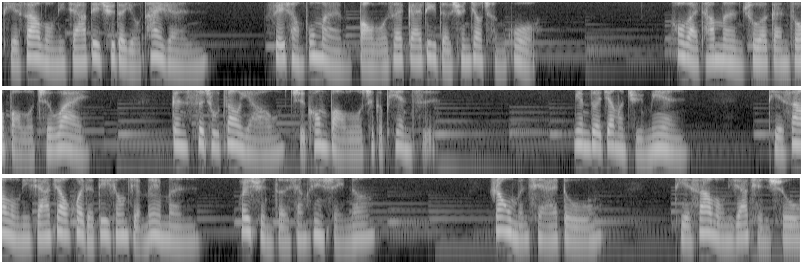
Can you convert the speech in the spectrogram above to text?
铁萨罗尼迦地区的犹太人非常不满保罗在该地的宣教成果。后来，他们除了赶走保罗之外，更四处造谣，指控保罗是个骗子。面对这样的局面，铁萨罗尼迦教会的弟兄姐妹们会选择相信谁呢？让我们一起来读《铁萨罗尼迦前书》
